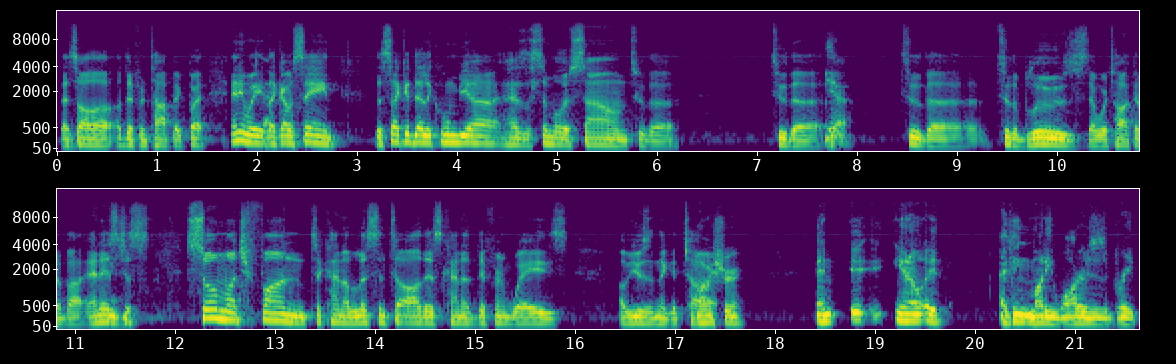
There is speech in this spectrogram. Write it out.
that's all a, a different topic. But anyway, like I was saying, the psychedelic cumbia has a similar sound to the to the yeah. to the to the blues that we're talking about and it's Mhm. just so much fun to kind of listen to all this kind of different ways of using the guitar Oh, sure. And it- you know, it. I think Muddy Waters is a great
